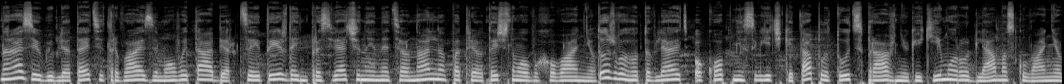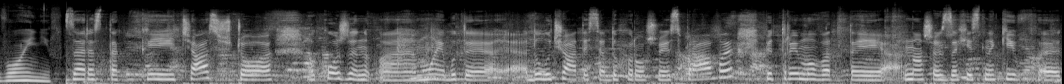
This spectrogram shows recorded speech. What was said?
Наразі у бібліотеці триває зимовий табір. Цей тиждень присвячений національно-патріотичному вихованню. Тож виготовляють окопні свічки та плетуть справжню кікімору для маскування воїнів. Зараз такий час, що кожен е, має бути е, долучатися до хорошої справи, підтримувати наших захисників е,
